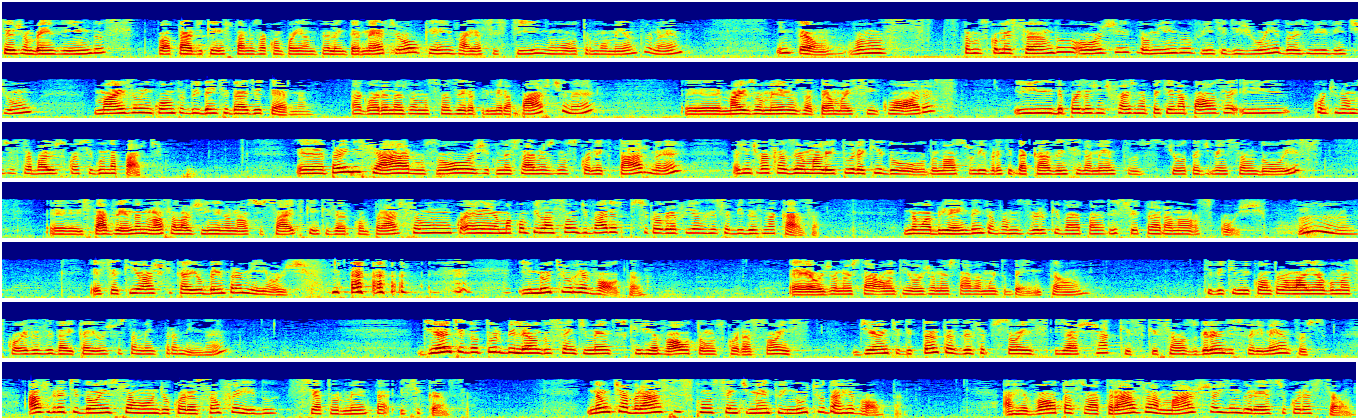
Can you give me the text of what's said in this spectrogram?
Sejam bem-vindos. Boa tarde quem está nos acompanhando pela internet ou quem vai assistir em um outro momento, né? Então, vamos estamos começando hoje, domingo, 20 de junho de 2021, mais um encontro do Identidade Eterna. Agora nós vamos fazer a primeira parte, né? É, mais ou menos até umas 5 horas. E depois a gente faz uma pequena pausa e continuamos os trabalhos com a segunda parte. É, Para iniciarmos hoje, começarmos a nos conectar, né? A gente vai fazer uma leitura aqui do, do nosso livro aqui da Casa Ensinamentos de Outra Dimensão 2. É, está à venda na nossa lojinha e no nosso site, quem quiser comprar. São é, uma compilação de várias psicografias recebidas na casa. Não abri ainda, então vamos ver o que vai aparecer para nós hoje. Hum, esse aqui eu acho que caiu bem para mim hoje. Inútil revolta. É, hoje eu não estava, ontem e hoje eu não estava muito bem, então tive que me controlar em algumas coisas e daí caiu justamente para mim, né? Diante do turbilhão dos sentimentos que revoltam os corações, diante de tantas decepções e achaques que são os grandes ferimentos, as gratidões são onde o coração ferido se atormenta e se cansa. Não te abraces com o sentimento inútil da revolta. A revolta só atrasa a marcha e endurece o coração.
